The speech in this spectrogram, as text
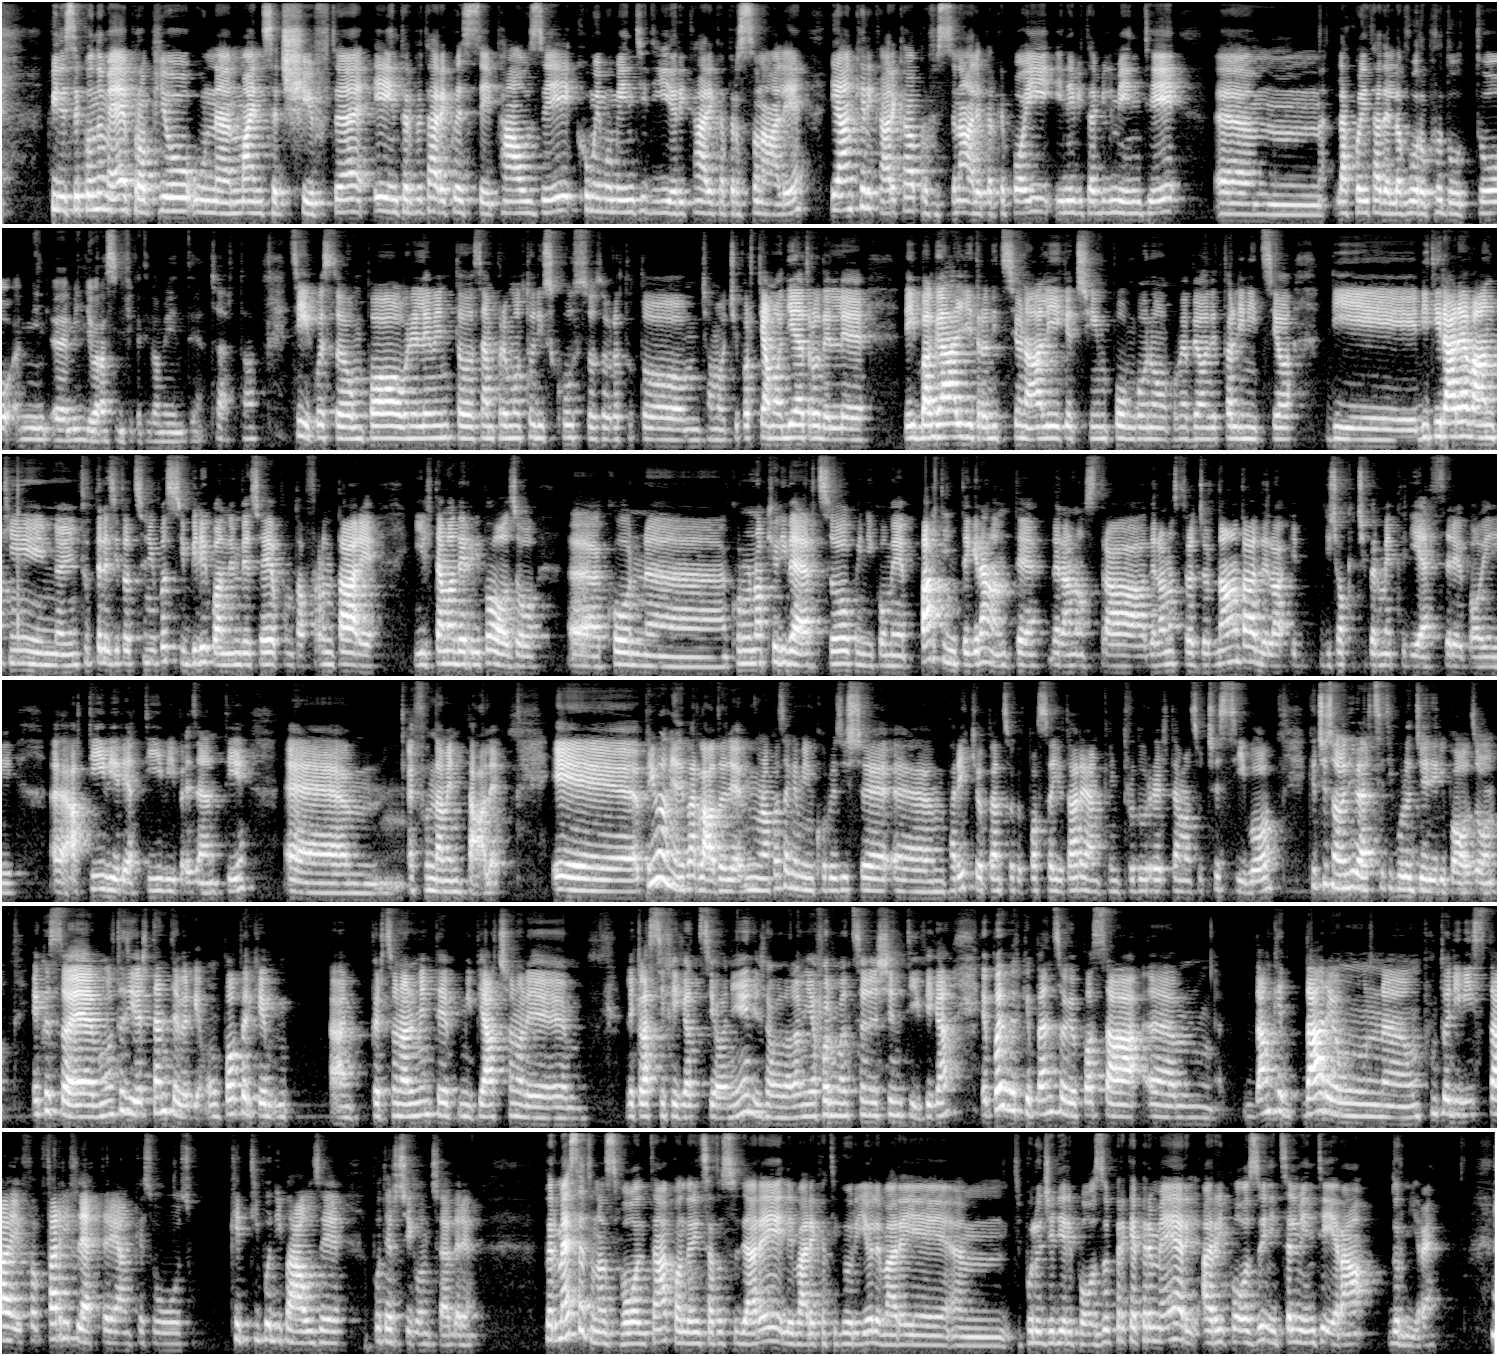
Quindi secondo me è proprio un mindset shift e interpretare queste pause come momenti di ricarica personale e anche ricarica professionale, perché poi inevitabilmente ehm, la qualità del lavoro prodotto mi, eh, migliora significativamente. Certo, sì, questo è un po' un elemento sempre molto discusso, soprattutto diciamo, ci portiamo dietro delle, dei bagagli tradizionali che ci impongono, come abbiamo detto all'inizio, di, di tirare avanti in, in, tutte le situazioni possibili, quando invece appunto affrontare il tema del riposo eh, con, eh, con, un occhio diverso, quindi come parte integrante della nostra, della nostra giornata e di ciò che ci permette di essere poi eh, attivi, reattivi, presenti, ehm, è fondamentale. E prima mi hai parlato di una cosa che mi incuriosisce eh, parecchio e penso che possa aiutare anche a introdurre il tema successivo, che ci sono diverse tipologie di riposo. E questo è molto divertente perché un po' perché personalmente mi piacciono le, le classificazioni, diciamo dalla mia formazione scientifica, e poi perché penso che possa ehm, anche dare un, un, punto di vista e fa, far riflettere anche su, su, che tipo di pause poterci concedere. Per me è stata una svolta quando ho iniziato a studiare le varie categorie, le varie um, tipologie di riposo, perché per me a riposo inizialmente era dormire.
